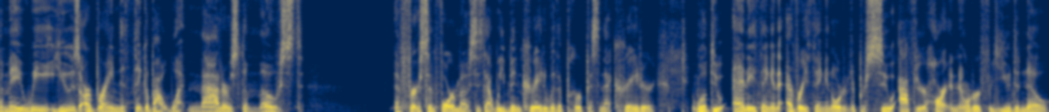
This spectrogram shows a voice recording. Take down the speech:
But may we use our brain to think about what matters the most and first and foremost is that we've been created with a purpose, and that creator will do anything and everything in order to pursue after your heart, in order for you to know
